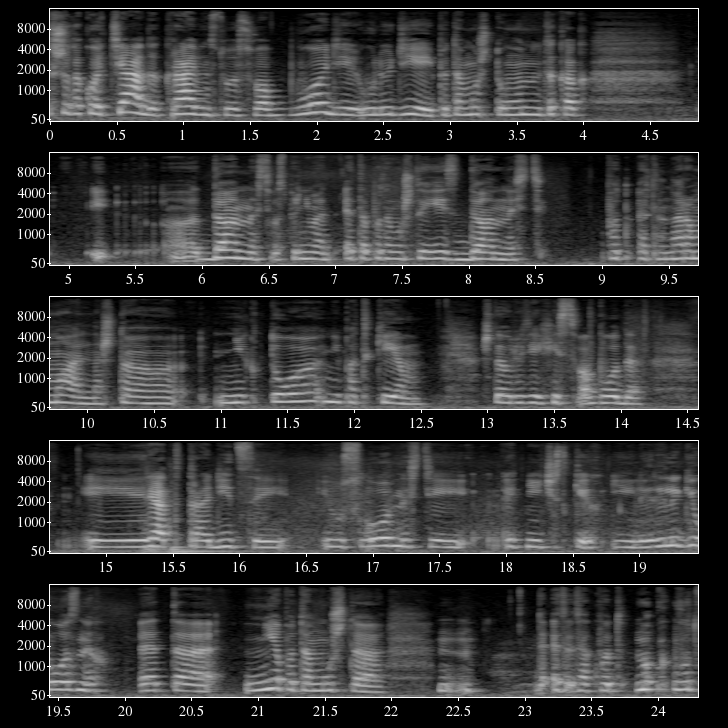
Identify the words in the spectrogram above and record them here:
что такое тяга к равенству и свободе у людей, потому что он это как э, данность воспринимает. Это потому что есть данность. Это нормально, что никто ни под кем, что у людей есть свобода и ряд традиций и условностей этнических или религиозных. Это не потому что это так вот, ну вот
